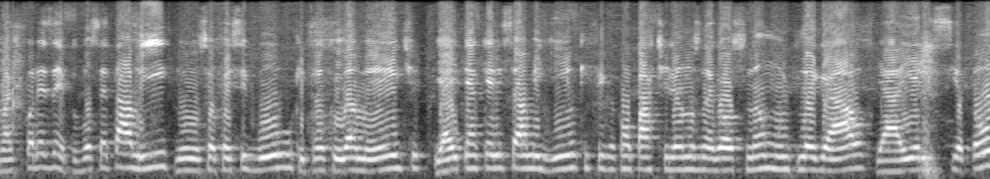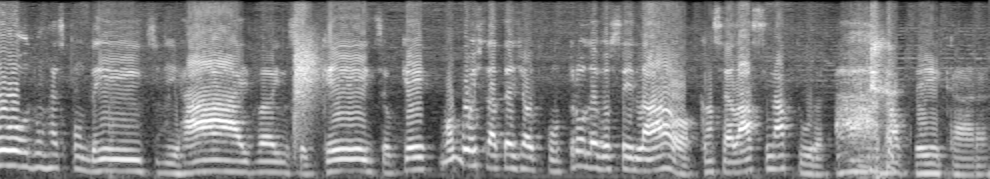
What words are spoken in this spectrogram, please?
Mas, por exemplo, você tá ali no seu Facebook tranquilamente, e aí tem aquele seu amiguinho que fica compartilhando uns negócios não muito legal, e aí ele inicia todo um respondente de raiva e não sei o que, não sei o que. Uma boa estratégia de autocontrole é você ir lá, ó, cancelar a assinatura. Ah, não ver, cara.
